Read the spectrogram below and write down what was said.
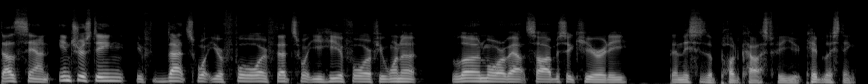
does sound interesting, if that's what you're for, if that's what you're here for, if you want to learn more about cybersecurity, then this is a podcast for you. Keep listening.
